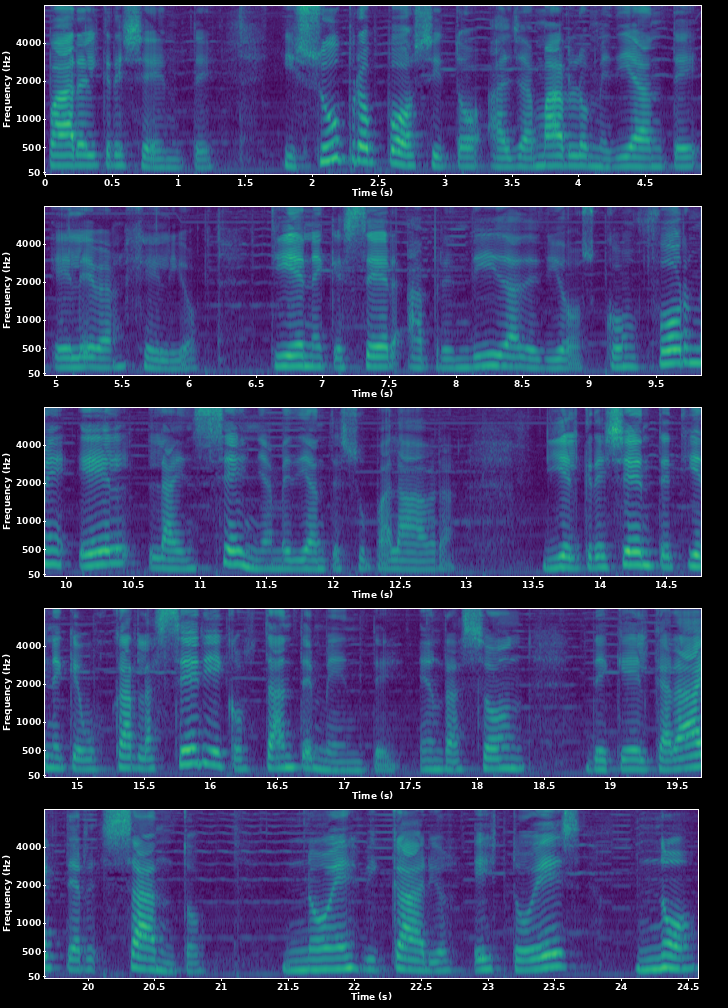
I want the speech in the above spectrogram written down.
para el creyente y su propósito al llamarlo mediante el Evangelio tiene que ser aprendida de Dios conforme Él la enseña mediante su palabra. Y el creyente tiene que buscarla seria y constantemente en razón de de que el carácter santo no es vicario, esto es, no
